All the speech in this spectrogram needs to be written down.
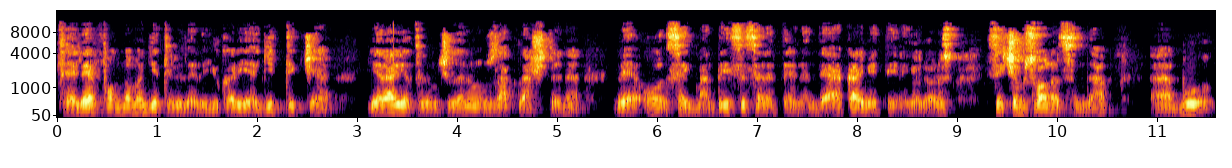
TL fonlama getirileri yukarıya gittikçe yerel yatırımcıların uzaklaştığını ve o segmentte hisse senetlerinin değer kaybettiğini görüyoruz. Seçim sonrasında e, bu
